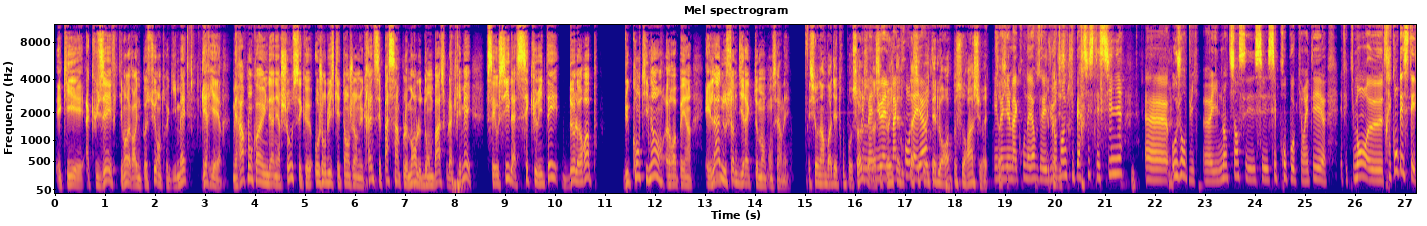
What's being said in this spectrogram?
et qui est accusé effectivement d'avoir une posture entre guillemets guerrière. Mais rappelons quand même une dernière chose, c'est qu'aujourd'hui, ce qui est en jeu en Ukraine, c'est pas simplement le Donbass ou la Crimée, c'est aussi la sécurité de l'Europe, du continent européen. Et là, nous sommes directement concernés. Et si on envoie des troupes au sol, la, sécurité, Macron, la sécurité de l'Europe sera assurée. Emmanuel Macron, d'ailleurs, vous avez dû l'entendre, qui persiste et signe euh, aujourd'hui. Euh, il maintient ses, propos qui ont été euh, effectivement très contestés.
